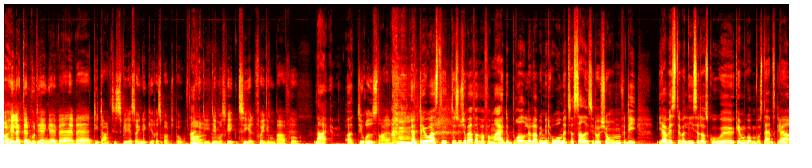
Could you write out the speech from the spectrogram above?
Og heller ikke den vurdering af, hvad, hvad er didaktisk, vil jeg så egentlig give respons på. Nej. Fordi det er måske ikke til hjælp for eleven bare at få nej, de røde streger. Mm. og det er jo også, det, det synes jeg i hvert fald var for mig, det brød lidt op i mit hoved, mens jeg sad i situationen, fordi jeg vidste, det var Lise, der skulle øh, gennemgå dem vores dansklærer,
